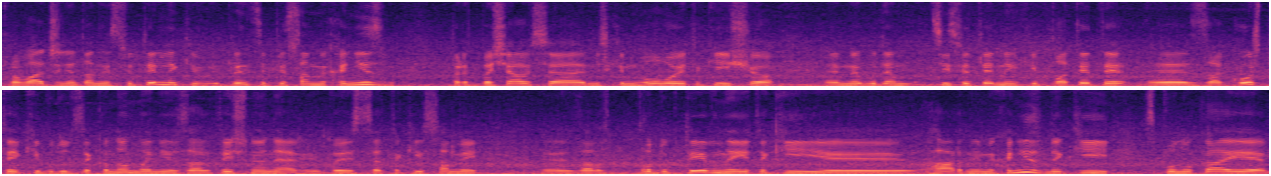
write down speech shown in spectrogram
впровадження даних світильників. І в принципі сам механізм передбачався міським головою такий, що е, ми будемо ці світильники платити е, за кошти, які будуть зекономлені за електричну енергію. Тобто це такий самий е, зараз продуктивний, такий гарний механізм, який спонукає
